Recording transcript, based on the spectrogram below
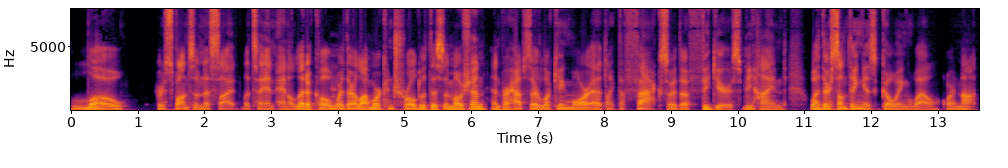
low responsiveness side, let's say an analytical, mm. where they're a lot more controlled with this emotion and perhaps they're looking more at like the facts or the figures mm. behind whether something is going well or not.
